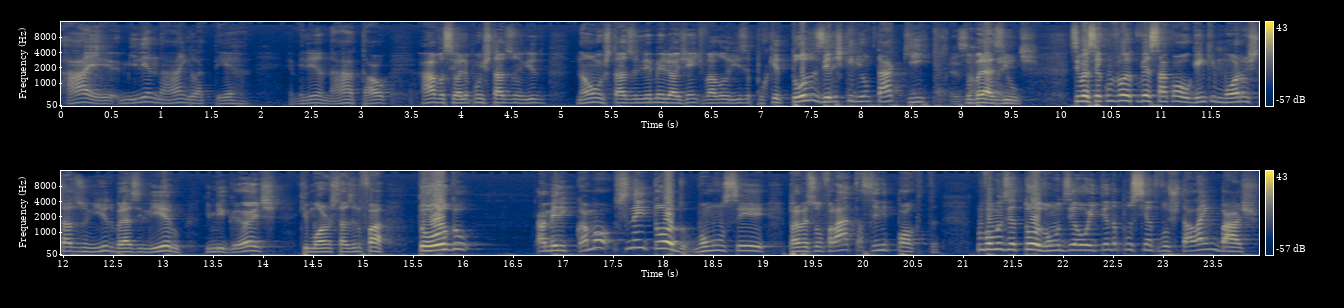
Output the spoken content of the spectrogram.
Ah, é milenar a Inglaterra. É milenar tal. Ah, você olha para os Estados Unidos. Não, os Estados Unidos é melhor, gente, valoriza. Porque todos eles queriam estar tá aqui Exatamente. no Brasil. Se você conversar com alguém que mora nos Estados Unidos, brasileiro, imigrante, que mora nos Estados Unidos, fala, todo americano, se nem todo, vamos ser, para a pessoa falar, ah, tá sendo hipócrita. Não vamos dizer todo, vamos dizer 80%, vou chutar lá embaixo.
